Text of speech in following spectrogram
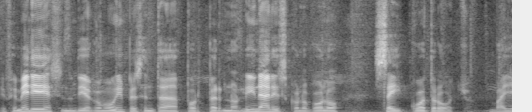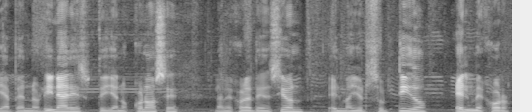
Efemérides, un día como hoy, presentadas por Pernos Linares, Colo Colo 648. Vaya Pernos Linares, usted ya nos conoce, la mejor atención, el mayor surtido, el mejor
